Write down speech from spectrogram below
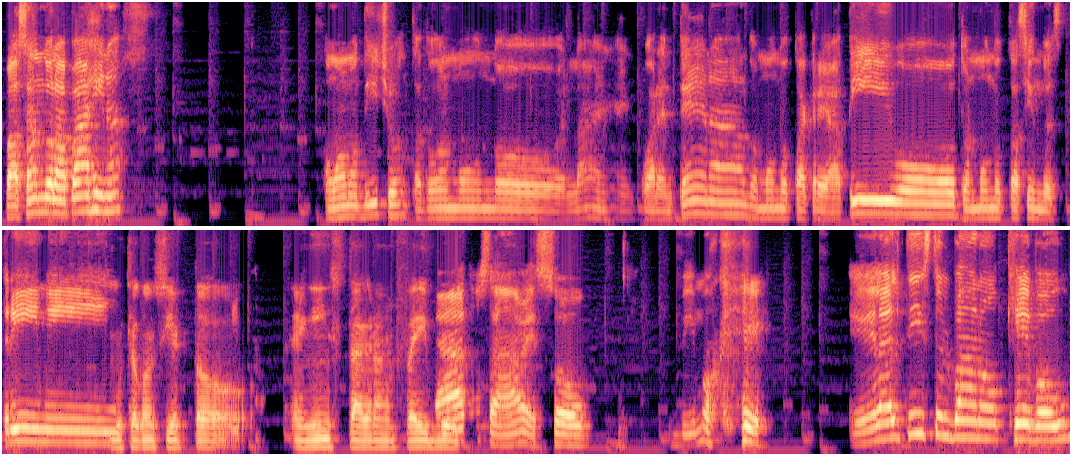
pasando la página, como hemos dicho, está todo el mundo ¿verdad? En, en cuarentena, todo el mundo está creativo, todo el mundo está haciendo streaming. Mucho concierto en Instagram, Facebook. Ya tú sabes, so vimos que el artista urbano Kevo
